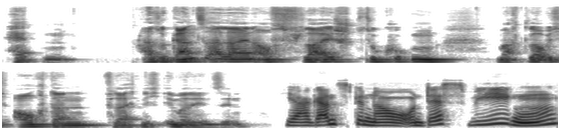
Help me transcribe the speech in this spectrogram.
hätten. Also ganz allein aufs Fleisch zu gucken, macht, glaube ich, auch dann vielleicht nicht immer den Sinn. Ja, ganz genau. Und deswegen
